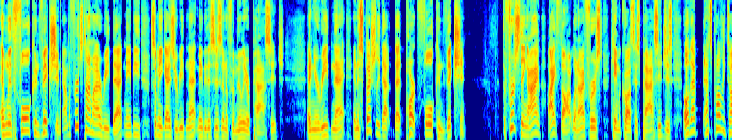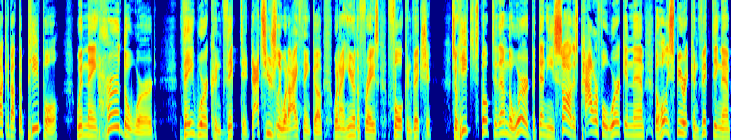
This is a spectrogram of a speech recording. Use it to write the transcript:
and with full conviction. Now, the first time I read that, maybe some of you guys are reading that, maybe this isn't a familiar passage, and you're reading that, and especially that, that part, full conviction. The first thing I, I thought when I first came across this passage is, oh, that, that's probably talking about the people when they heard the word, they were convicted. That's usually what I think of when I hear the phrase full conviction. So he spoke to them the word, but then he saw this powerful work in them, the Holy Spirit convicting them,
